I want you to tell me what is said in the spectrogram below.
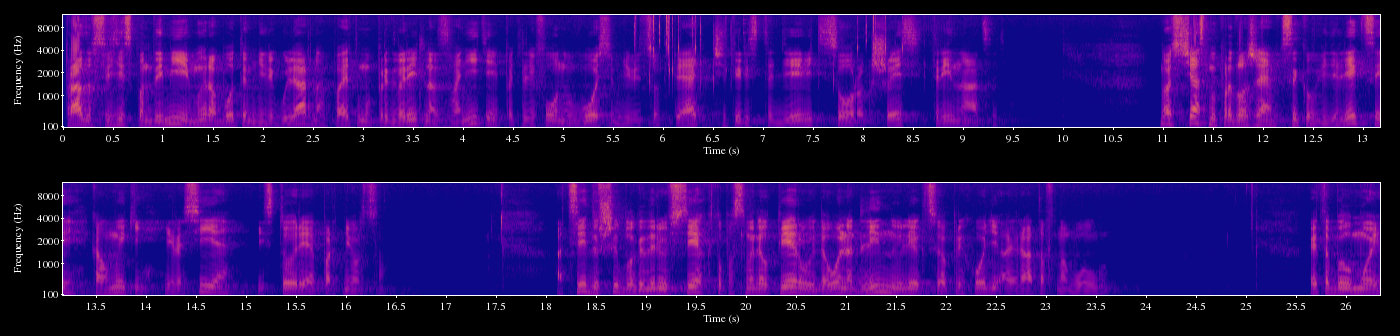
Правда, в связи с пандемией мы работаем нерегулярно, поэтому предварительно звоните по телефону 8 905 409 46 13. Ну а сейчас мы продолжаем цикл в виде лекций «Калмыки и Россия. История партнерства». От всей души благодарю всех, кто посмотрел первую довольно длинную лекцию о приходе айратов на Волгу. Это был мой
